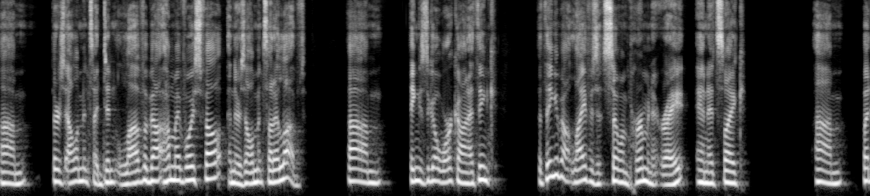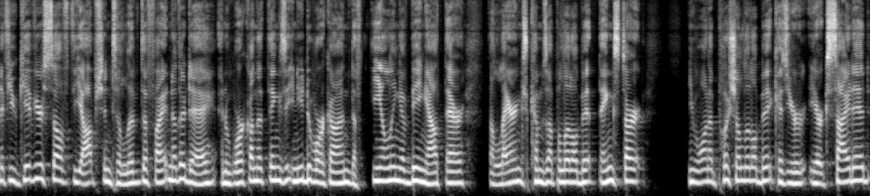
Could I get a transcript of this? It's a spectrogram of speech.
Um, there's elements I didn't love about how my voice felt, and there's elements that I loved. Um, things to go work on. I think the thing about life is it's so impermanent, right? And it's like, um, but if you give yourself the option to live to fight another day and work on the things that you need to work on, the feeling of being out there, the larynx comes up a little bit, things start, you want to push a little bit because you're you're excited.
